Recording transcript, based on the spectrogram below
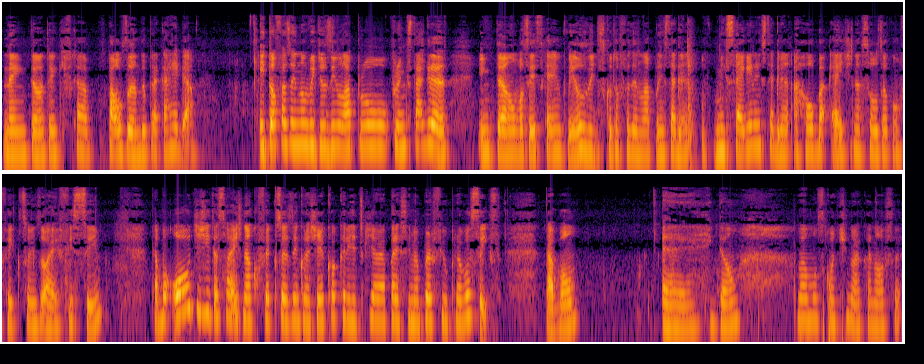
Né? Então eu tenho que ficar pausando pra carregar. E tô fazendo um videozinho lá pro, pro Instagram. Então, vocês querem ver os vídeos que eu tô fazendo lá pro Instagram, me seguem no Instagram, arroba Edna Souza Confecções OFC. Tá bom? Ou digita só Edna Confecções em Crochê, que eu acredito que já vai aparecer meu perfil pra vocês. Tá bom? É, então, vamos continuar com a nossa,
